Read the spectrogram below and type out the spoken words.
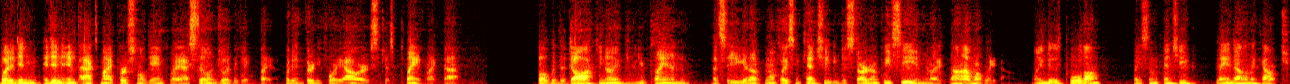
but it didn't it didn't impact my personal gameplay. I still enjoyed the gameplay. I put in 30, 40 hours just playing like that. But with the dock, you know, you're playing. Let's say you get up and want to play some Kenshi. You just start on PC and you're like, oh, I want to down. All you do is pull it off, play some Kenshi, laying down on the couch.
